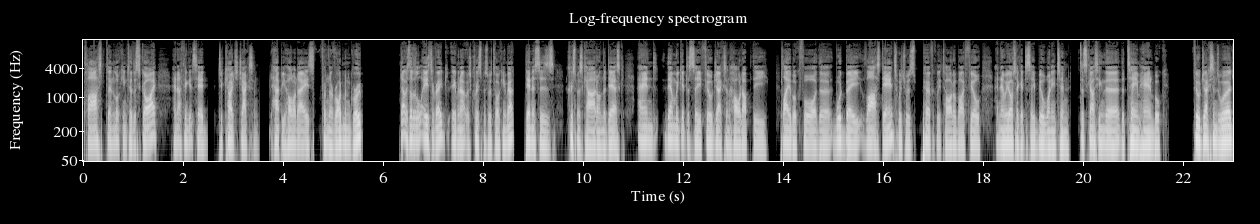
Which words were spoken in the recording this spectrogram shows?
clasped and looking to the sky. And I think it said to Coach Jackson, Happy Holidays from the Rodman Group. That was a little Easter egg, even though it was Christmas we're talking about. Dennis's Christmas card on the desk. And then we get to see Phil Jackson hold up the playbook for the would be Last Dance, which was perfectly titled by Phil. And then we also get to see Bill Wennington discussing the, the team handbook. Phil Jackson's words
